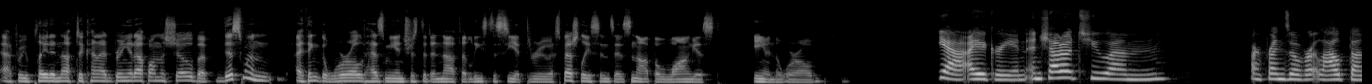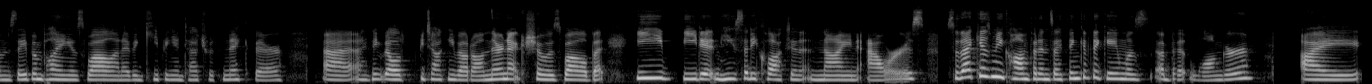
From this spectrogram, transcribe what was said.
after we played enough to kind of bring it up on the show. But this one, I think the world has me interested enough at least to see it through, especially since it's not the longest game in the world. Yeah, I agree. And and shout out to um our friends over at Loud Thumbs. They've been playing as well, and I've been keeping in touch with Nick there. Uh, I think they'll be talking about on their next show as well. But he beat it, and he said he clocked in at nine hours. So that gives me confidence. I think if the game was a bit longer, I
